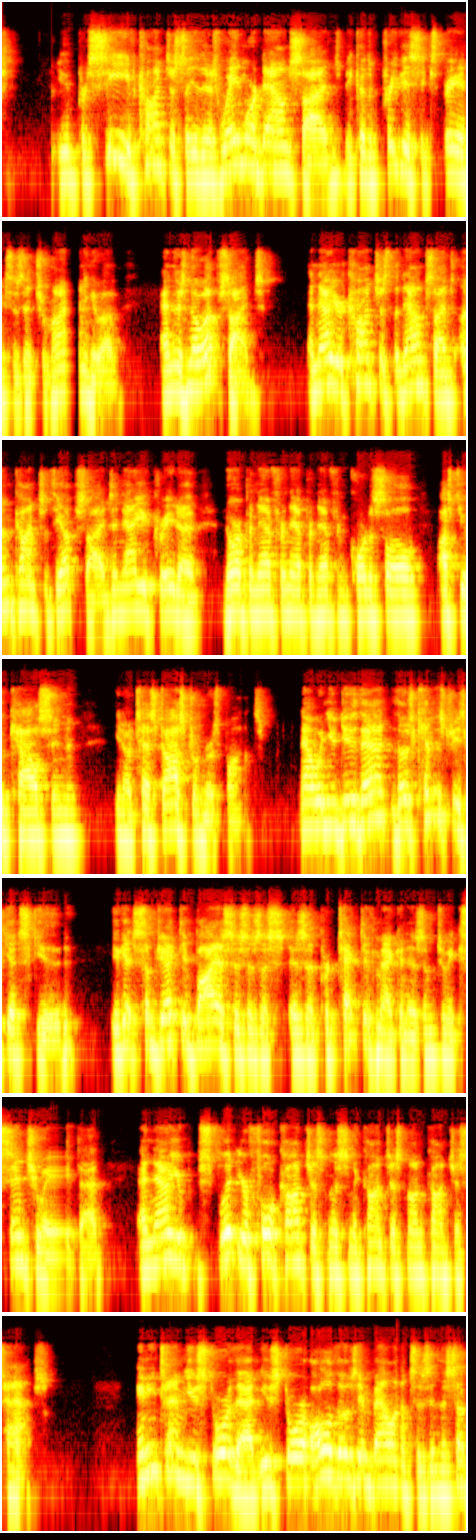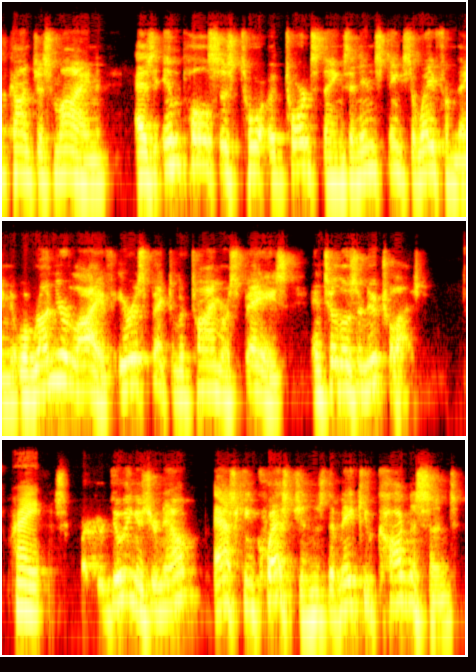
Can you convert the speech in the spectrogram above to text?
You perceive consciously there's way more downsides because of previous experiences you're reminding you of, and there's no upsides. And now you're conscious the downsides, unconscious the upsides, and now you create a norepinephrine, epinephrine, cortisol, osteocalcin, you know, testosterone response. Now, when you do that, those chemistries get skewed. You get subjective biases as a, as a protective mechanism to accentuate that. And now you split your full consciousness into conscious, non conscious halves. Anytime you store that, you store all of those imbalances in the subconscious mind as impulses to- towards things and instincts away from things that will run your life, irrespective of time or space, until those are neutralized. Right. So what you're doing is you're now asking questions that make you cognizant,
